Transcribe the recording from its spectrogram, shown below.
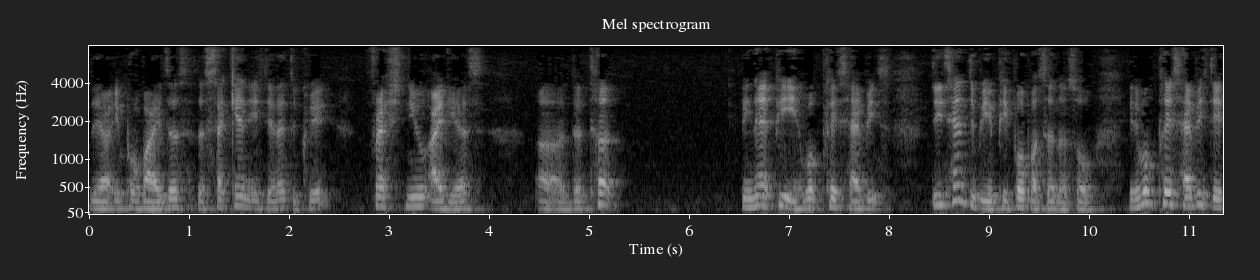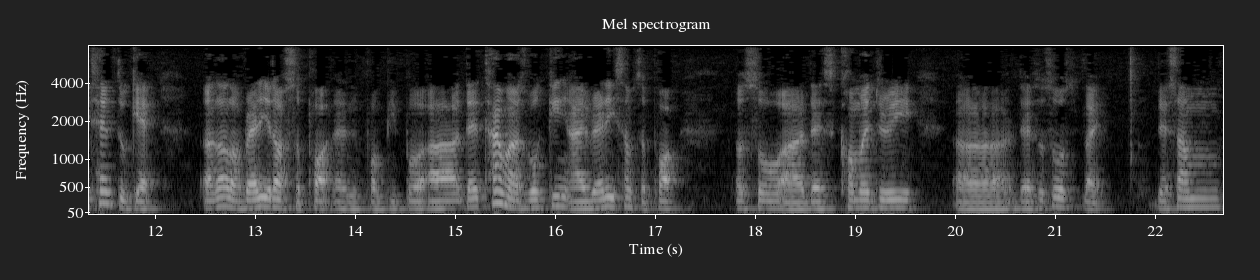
they are improvisers. The second is they like to create fresh new ideas. Uh, the third ENFP in workplace habits they tend to be a people person also. In workplace habits they tend to get a lot of really a lot of support and from people. Uh that time I was working I really some support. Also uh there's camaraderie uh there's also like there's some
